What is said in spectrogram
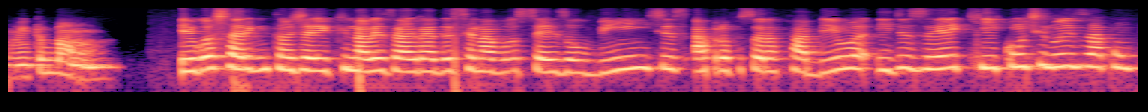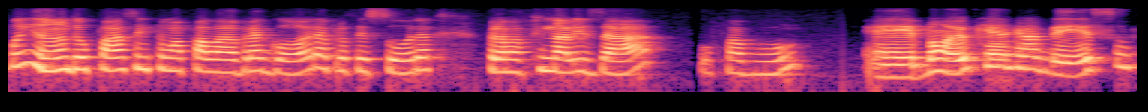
Muito bom. Eu gostaria então de finalizar agradecendo a vocês, ouvintes, a professora Fabiola, e dizer que continue nos acompanhando. Eu passo então a palavra agora à professora para finalizar, por favor. É, bom, eu que agradeço,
